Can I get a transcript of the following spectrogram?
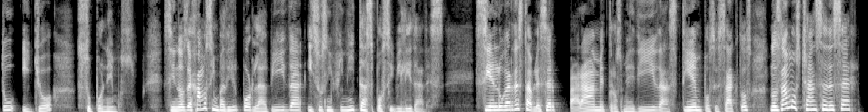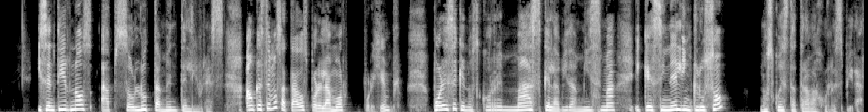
tú y yo suponemos? Si nos dejamos invadir por la vida y sus infinitas posibilidades, si en lugar de establecer parámetros, medidas, tiempos exactos, nos damos chance de ser y sentirnos absolutamente libres, aunque estemos atados por el amor, por ejemplo, por ese que nos corre más que la vida misma y que sin él incluso nos cuesta trabajo respirar.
